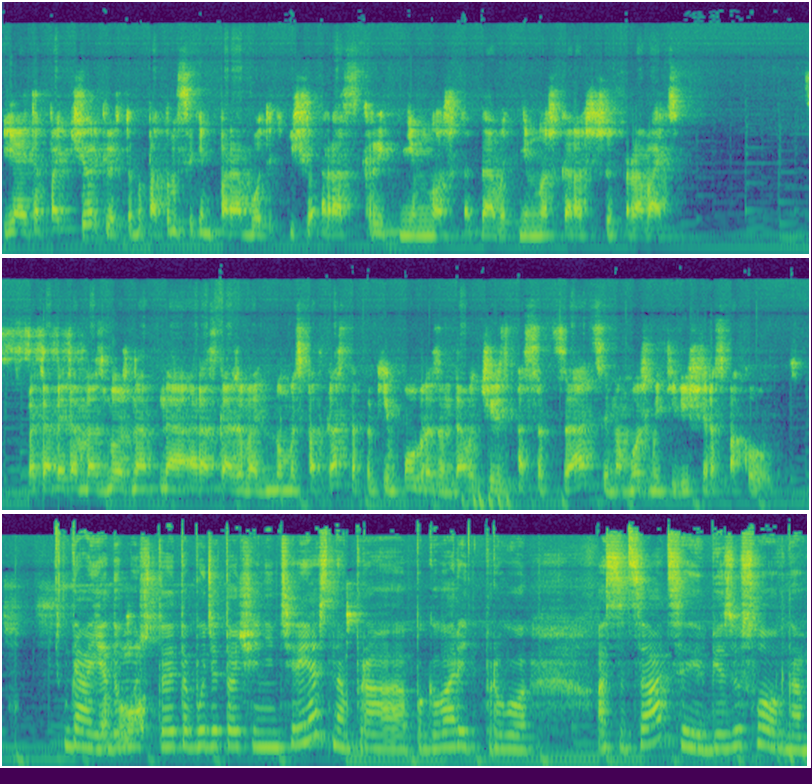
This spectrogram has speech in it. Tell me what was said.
Я это подчеркиваю, чтобы потом с этим поработать, еще раскрыть немножко, да, вот немножко расшифровать. Вот об этом, возможно, расскажем в одном из подкастов, каким образом, да, вот через ассоциации мы можем эти вещи распаковывать. Да, я вот. думаю, что это будет очень интересно про поговорить про ассоциации, безусловно.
